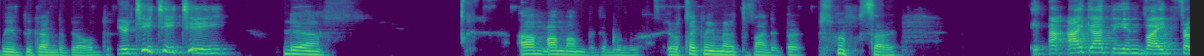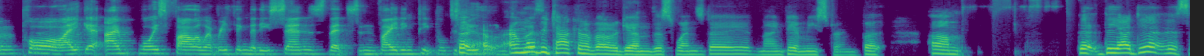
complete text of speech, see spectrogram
we've begun to build? Your TTT. Yeah. Um, um, um, it'll take me a minute to find it, but sorry. I got the invite from Paul. I get I always follow everything that he sends that's inviting people to so, do things. And we'll be talking about again this Wednesday at 9 p.m. Eastern. But um the the idea is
